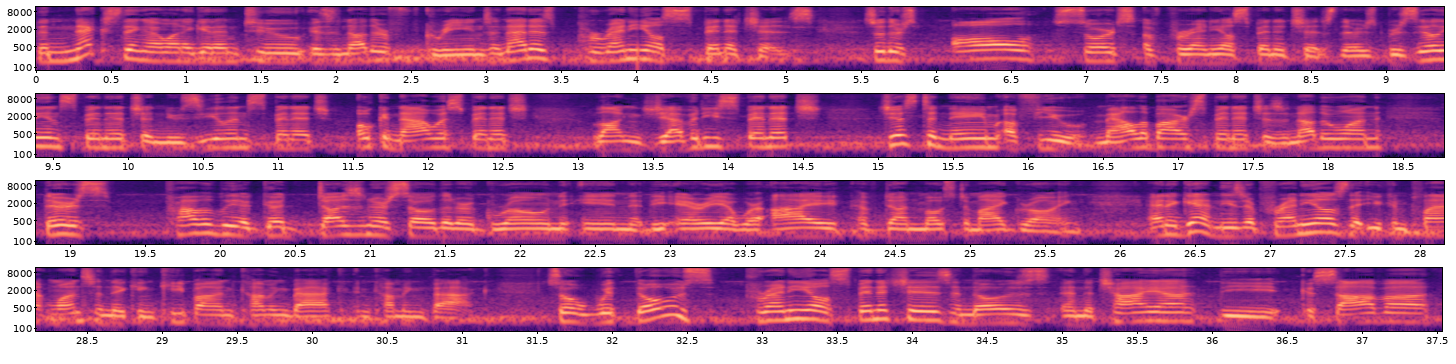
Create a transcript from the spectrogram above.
The next thing I want to get into is another greens, and that is perennial spinaches. So there's all sorts of perennial spinaches. There's Brazilian spinach and New Zealand spinach, Okinawa spinach, longevity spinach, just to name a few. Malabar spinach is another one. There's probably a good dozen or so that are grown in the area where I have done most of my growing. And again, these are perennials that you can plant once and they can keep on coming back and coming back. So with those perennial spinaches and those and the chaya, the cassava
